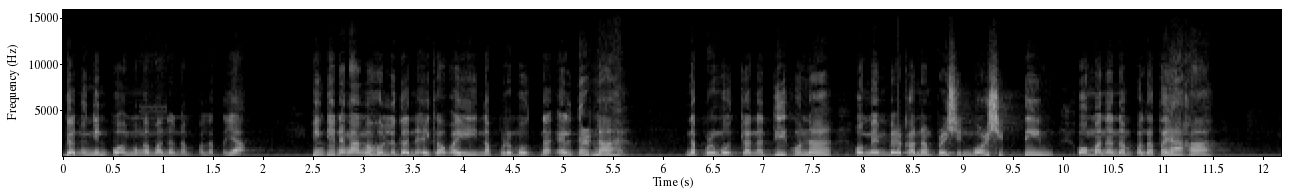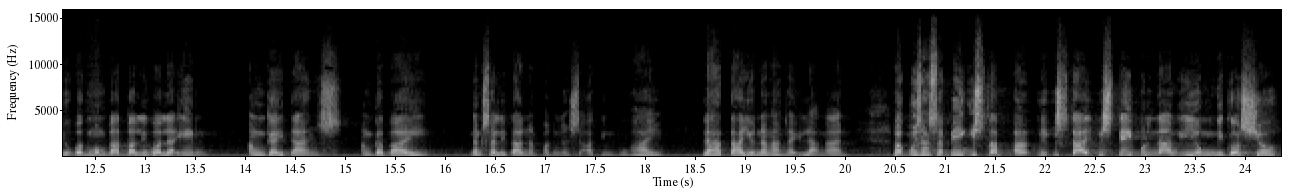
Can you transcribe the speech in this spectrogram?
Ganun din po ang mga mananampalataya. Hindi nangangahulugan na ikaw ay na-promote na elder na, na-promote ka na diko na, o member ka ng praise and worship team, o mananampalataya ka. Huwag mong babaliwalain ang guidance, ang gabay ng salita ng Panginoon sa ating buhay. Lahat tayo nangangailangan. Huwag mo sasabihin uh, stable na ang iyong negosyo,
